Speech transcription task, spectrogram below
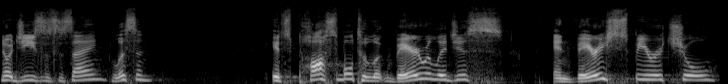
You know what Jesus is saying? Listen. It's possible to look very religious and very spiritual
